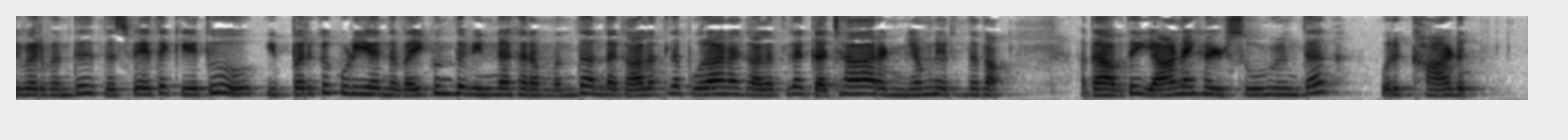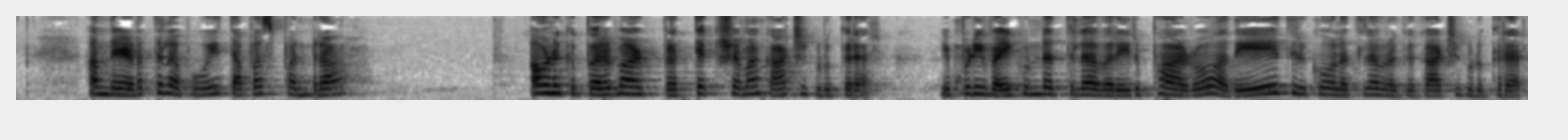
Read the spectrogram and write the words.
இவர் வந்து இந்த ஸ்வேதகேது இப்போ இருக்கக்கூடிய அந்த வைகுந்த விண்ணகரம் வந்து அந்த காலத்தில் புராண காலத்தில் கஜாரண்யம்னு இருந்ததாம். அதாவது யானைகள் சூழ்ந்த ஒரு காடு. அந்த இடத்துல போய் தபஸ் பண்ணுறா அவனுக்கு பெருமாள் பிரத்யக்ஷமாக காட்சி கொடுக்குறார். எப்படி வைகுண்டத்தில் அவர் இருப்பாரோ அதே திருக்கோலத்தில் அவருக்கு காட்சி கொடுக்குறார்.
